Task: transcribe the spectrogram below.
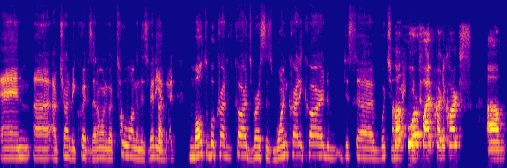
And uh, I'll try to be quick because I don't want to go too long in this video, Sure. but multiple credit cards versus one credit card, just uh, which about four or five credit cards um,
